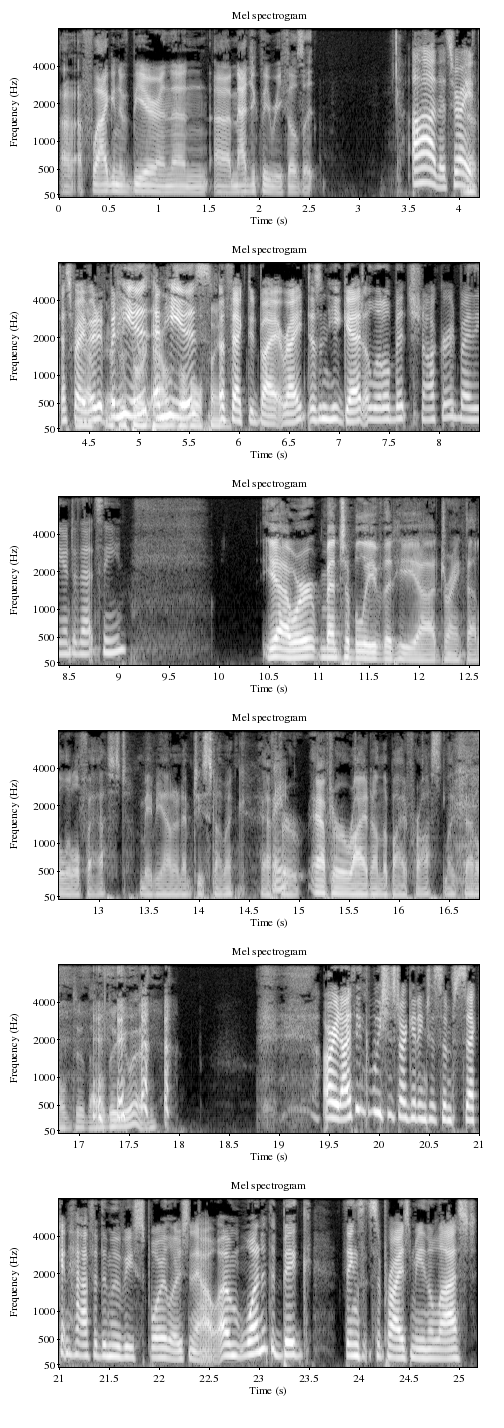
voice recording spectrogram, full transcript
a flagon of beer and then magically refills it. Ah, that's right. That's, that's right. Yeah, but, but he is, and he is affected by it, right? Doesn't he get a little bit schnockered by the end of that scene? Yeah, we're meant to believe that he uh, drank that a little fast, maybe on an empty stomach after right. after a ride on the Bifrost. Like that'll do that'll do you in. All right, I think we should start getting to some second half of the movie spoilers now. Um, one of the big things that surprised me in the last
